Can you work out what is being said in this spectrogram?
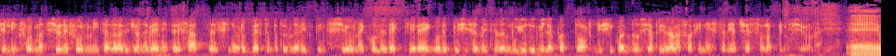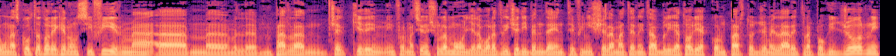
L'informazione fornita dalla Regione Veneto è esatta, il signor Roberto potrà andare in pensione con le vecchie regole precisamente dal luglio 2014 quando si aprirà la sua finestra di accesso alla pensione. Eh, un ascoltatore che non si firma uh, parla, cioè, chiede informazioni sulla moglie, lavoratrice dipendente, finisce la maternità obbligatoria con parto gemellare tra pochi giorni,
